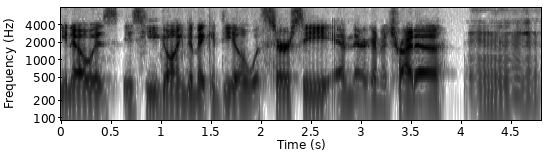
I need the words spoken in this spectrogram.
you know is is he going to make a deal with Cersei and they're going to try to Mm.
